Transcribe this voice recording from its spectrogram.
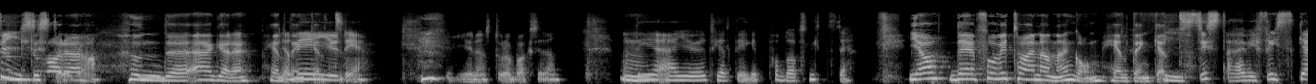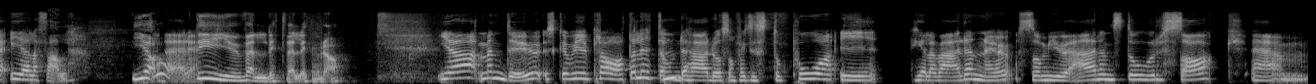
fysiskt är det bra. hundägare helt Ja, det enkelt. är ju det. Det är den stora baksidan. Mm. det är ju ett helt eget poddavsnitt det. Ja, det får vi ta en annan gång helt enkelt. Fysiskt är vi friska i alla fall. Ja, är det. det är ju väldigt, väldigt bra. Ja, men du, ska vi prata lite Mm. om det här då som faktiskt står på i hela världen nu, som ju är en stor sak ehm,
